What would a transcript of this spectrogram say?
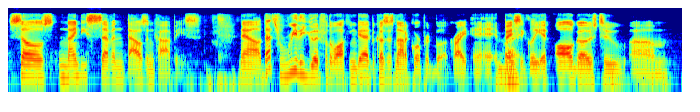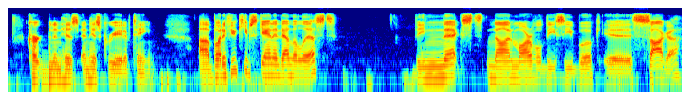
sells 97,000 copies. Now that's really good for The Walking Dead because it's not a corporate book, right? And, and basically, it all goes to um, Kirkman and his and his creative team. Uh, but if you keep scanning down the list, the next non-Marvel DC book is Saga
